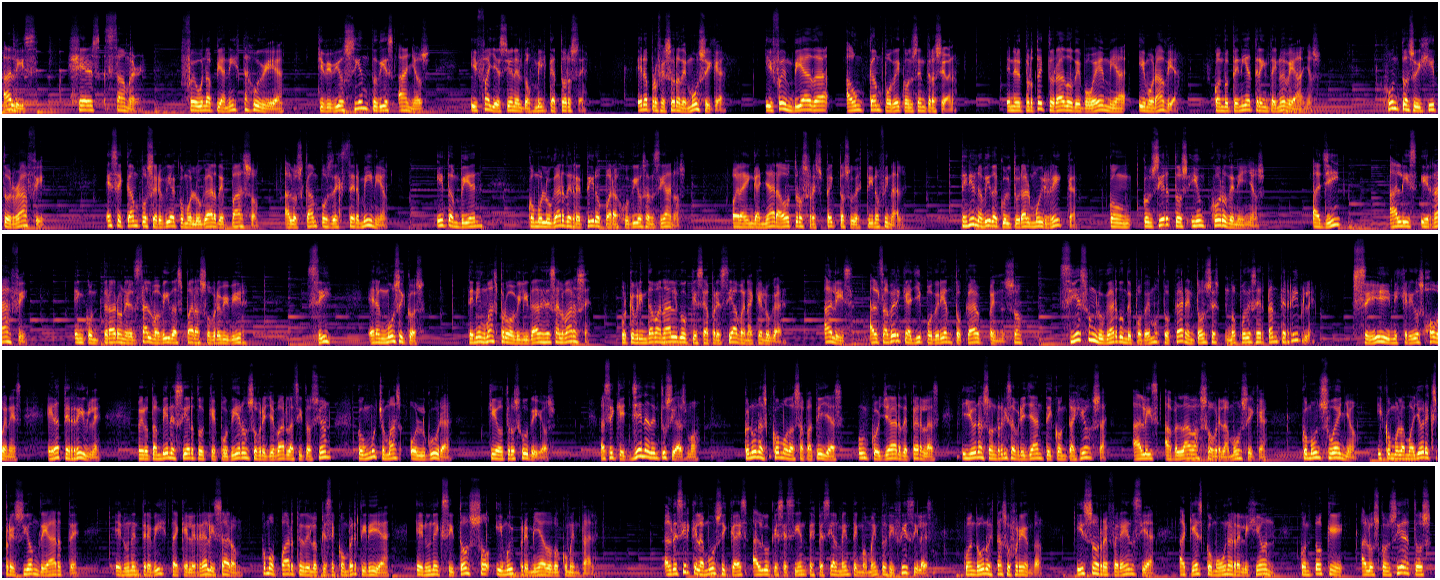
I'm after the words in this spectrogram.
Alice Herz Summer fue una pianista judía que vivió 110 años y falleció en el 2014. Era profesora de música y fue enviada a un campo de concentración en el protectorado de Bohemia y Moravia cuando tenía 39 años. Junto a su hijito Rafi, ese campo servía como lugar de paso a los campos de exterminio y también como lugar de retiro para judíos ancianos, para engañar a otros respecto a su destino final. Tenía una vida cultural muy rica, con conciertos y un coro de niños. Allí Alice y Rafi encontraron el salvavidas para sobrevivir. Sí, eran músicos. Tenían más probabilidades de salvarse, porque brindaban algo que se apreciaba en aquel lugar. Alice, al saber que allí podrían tocar, pensó, si es un lugar donde podemos tocar, entonces no puede ser tan terrible. Sí, mis queridos jóvenes, era terrible, pero también es cierto que pudieron sobrellevar la situación con mucho más holgura que otros judíos. Así que llena de entusiasmo, con unas cómodas zapatillas, un collar de perlas y una sonrisa brillante y contagiosa, Alice hablaba sobre la música como un sueño y como la mayor expresión de arte en una entrevista que le realizaron como parte de lo que se convertiría en un exitoso y muy premiado documental. Al decir que la música es algo que se siente especialmente en momentos difíciles, cuando uno está sufriendo. Hizo referencia a que es como una religión. Contó que a los conciertos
